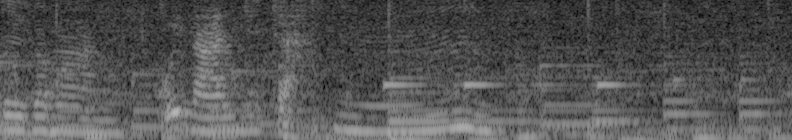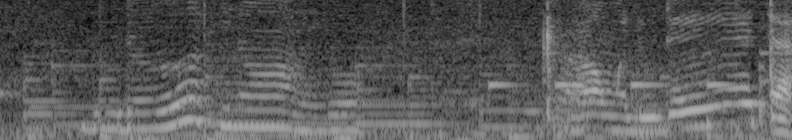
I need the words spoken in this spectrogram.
โดยประมาณ อุ้ยนานอยู่จ้ะอืมดูเด้อพี่น้องดู ลองมาดูเด้อจ้ะ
